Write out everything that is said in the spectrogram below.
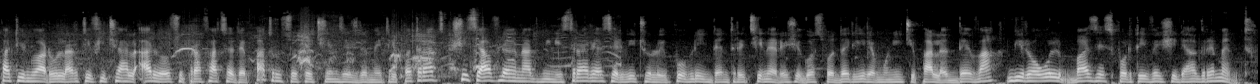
Patinoarul artificial are o suprafață de 450 de metri pătrați și se află în administrarea Serviciului Public de Întreținere și Gospodărire Municipală Deva, biroul baze sportive și de agrement.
